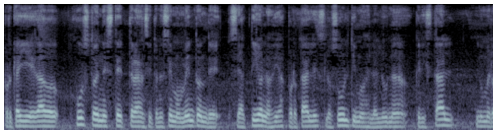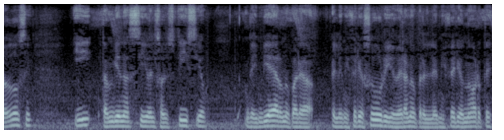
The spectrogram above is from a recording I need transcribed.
porque ha llegado justo en este tránsito, en este momento donde se activan los días portales, los últimos de la luna cristal, número 12, y también ha sido el solsticio de invierno para el hemisferio sur y de verano para el hemisferio norte.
